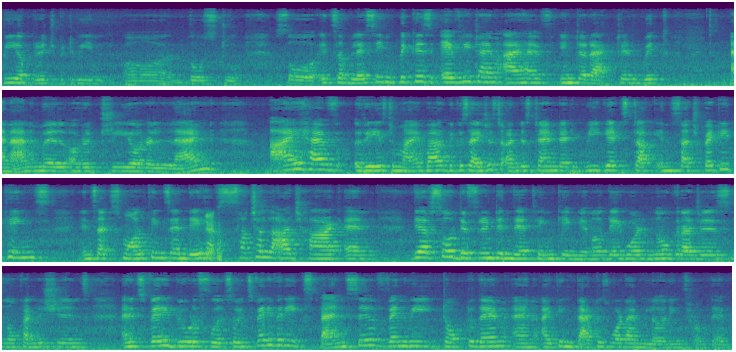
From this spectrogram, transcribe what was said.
be a bridge between uh, those two. So it's a blessing because every time I have interacted with an animal or a tree or a land, I have raised my bar because I just understand that we get stuck in such petty things, in such small things, and they have such a large heart and they are so different in their thinking you know. They hold no grudges no conditions and it's very beautiful. So it's very very expansive when we talk to them and i think that is what i'm learning from them.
